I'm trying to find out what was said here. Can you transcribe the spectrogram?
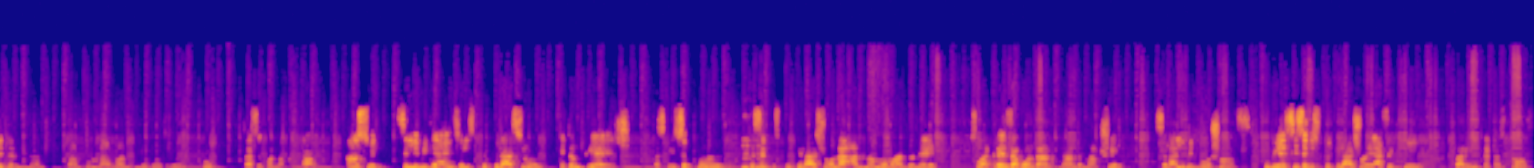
déterminantes pour la vente de votre produit. Ça, c'est fondamental. Ensuite, se limiter à une seule spéculation est un piège. Parce qu'il se peut que mhm. cette spéculation-là, à un moment donné, soit très abondante dans le marché. Cela limite vos chances. Ou bien, si cette spéculation est affectée par une catastrophe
